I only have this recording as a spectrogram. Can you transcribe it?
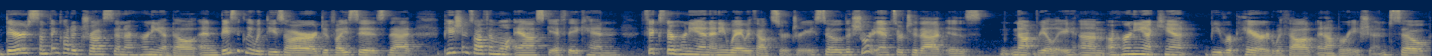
There's something called a truss and a hernia belt. And basically, what these are are devices that patients often will ask if they can fix their hernia in any way without surgery? So the short answer to that is not really. Um, a hernia can't be repaired without an operation. So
